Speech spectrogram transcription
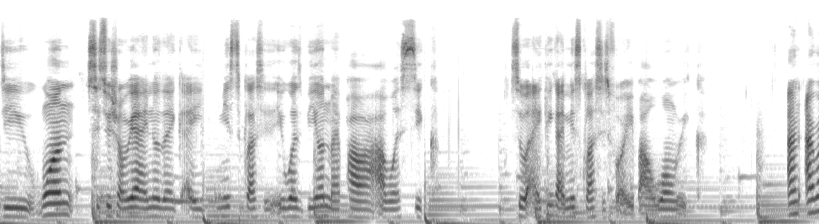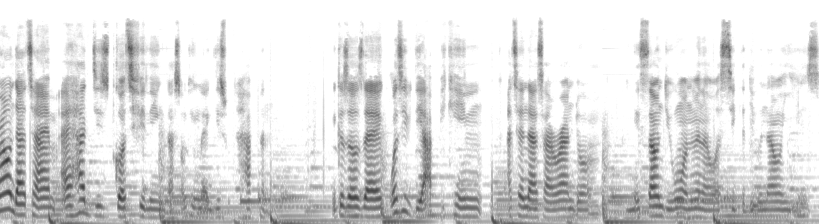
the one situation where I know like I missed classes, it was beyond my power. I was sick. So I think I missed classes for about one week. And around that time, I had this gut feeling that something like this would happen. Because I was like, what if they are picking attendance at random? And it's not the one when I was sick that they will now use.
